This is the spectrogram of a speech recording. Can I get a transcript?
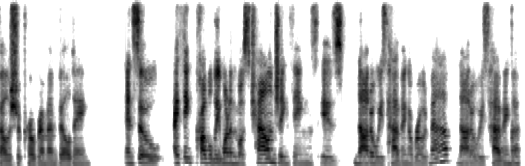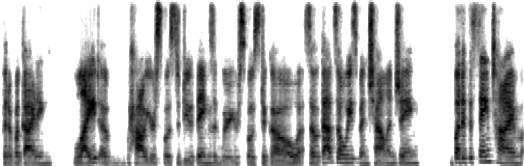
fellowship program I'm building. And so I think probably one of the most challenging things is not always having a roadmap, not always having a bit of a guiding light of how you're supposed to do things and where you're supposed to go. So that's always been challenging. But at the same time,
